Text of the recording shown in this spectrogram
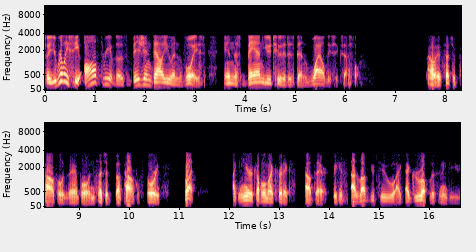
So you really see all three of those vision, value, and voice in this band U2 that has been wildly successful. Oh, it's such a powerful example and such a, a powerful story. But I can hear a couple of my critics out there because I love U2. I, I grew up listening to you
